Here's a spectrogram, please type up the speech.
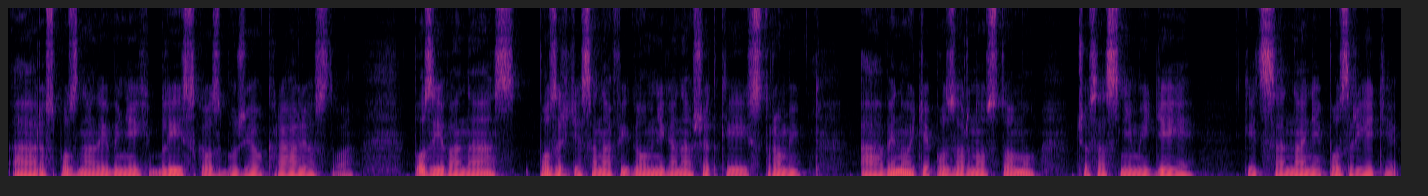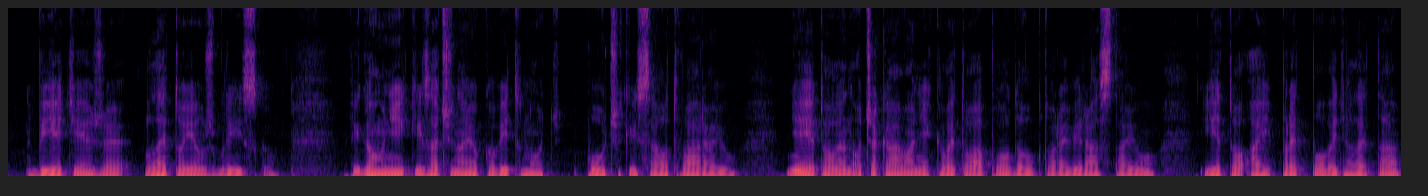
a rozpoznali v nich blízkosť Božieho kráľovstva. Pozýva nás, pozrite sa na figovník a na všetky stromy a venujte pozornosť tomu, čo sa s nimi deje – keď sa na ne pozriete, viete, že leto je už blízko. Figovníky začínajú kvitnúť, púčiky sa otvárajú. Nie je to len očakávanie kvetov a plodov, ktoré vyrastajú, je to aj predpoveď leta,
